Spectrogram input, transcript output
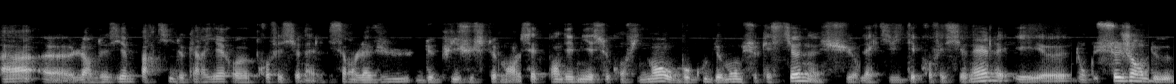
à euh, leur deuxième partie de carrière euh, professionnelle. Ça, on l'a vu depuis justement cette pandémie et ce confinement où beaucoup de monde se questionne sur l'activité professionnelle. Et euh, donc, ce genre de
